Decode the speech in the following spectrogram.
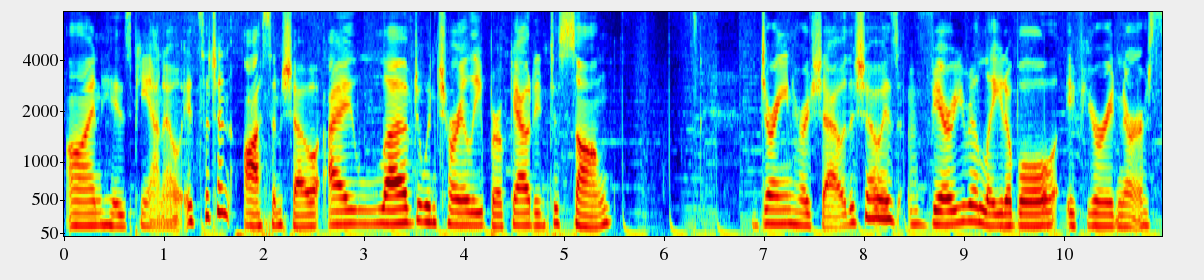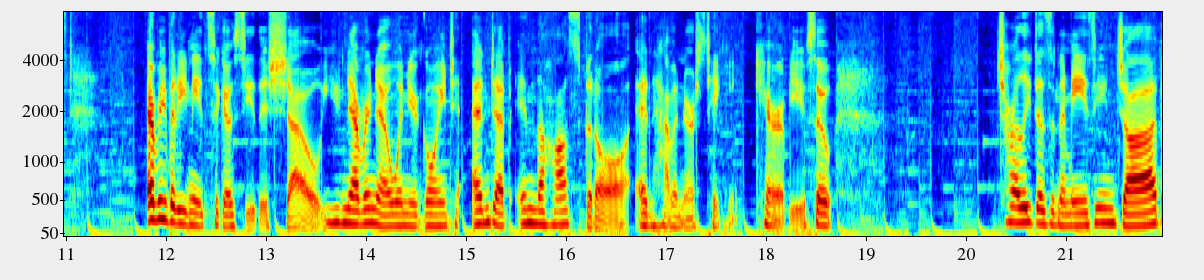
on his piano. It's such an awesome show. I loved when Charley broke out into song during her show. The show is very relatable if you're a nurse everybody needs to go see this show. You never know when you're going to end up in the hospital and have a nurse taking care of you. So, Charley does an amazing job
